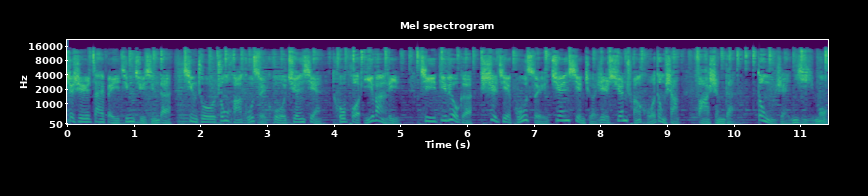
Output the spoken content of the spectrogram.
这是在北京举行的庆祝中华骨髓库捐献突破一万例暨第六个世界骨髓捐献者日宣传活动上发生的动人一幕。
